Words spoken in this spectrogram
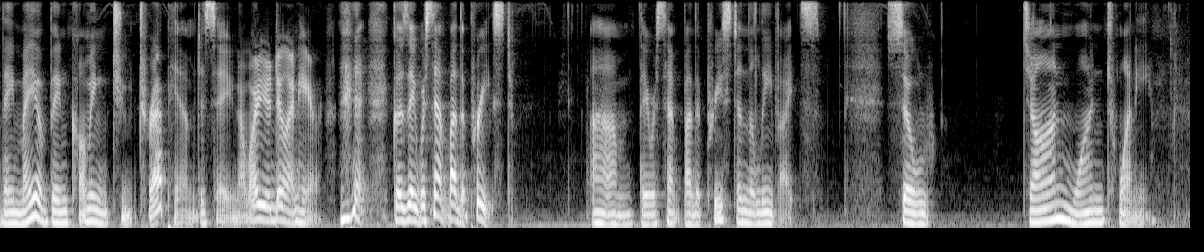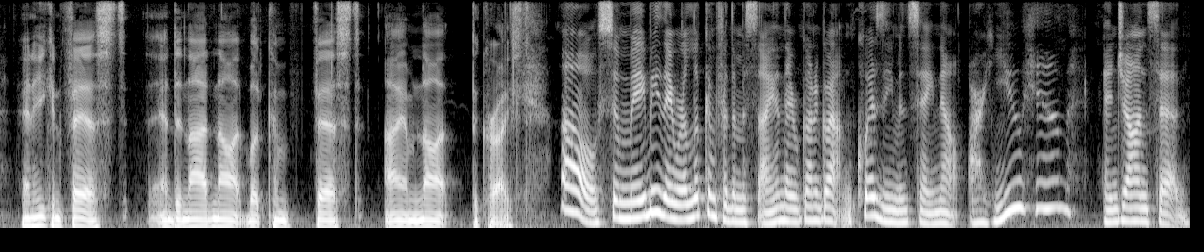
they may have been coming to trap him to say, Now, what are you doing here? Because they were sent by the priest. Um, they were sent by the priest and the Levites. So John 1:20. And he confessed and denied not, but confessed, I am not the Christ. Oh, so maybe they were looking for the Messiah and they were going to go out and quiz him and say, Now, are you him? And John said,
